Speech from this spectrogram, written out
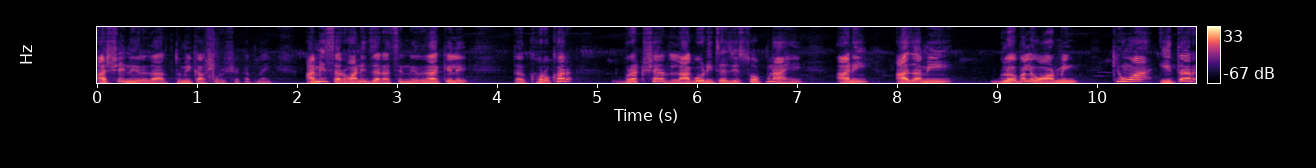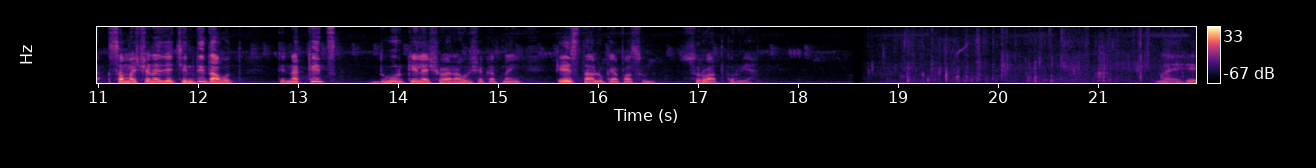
असे निर्धार तुम्ही का करू शकत नाही? आम्ही सर्वांनी जर असे निर्धार केले तर खरोखर वृक्ष लागवडीचं जे स्वप्न आहे आणि आज आम्ही ग्लोबल वॉर्मिंग किंवा इतर समस्येनं जे चिंतित आहोत ते नक्कीच दूर केल्याशिवाय राहू शकत नाही. केस तालुक्यापासून सुरुवात करूया. नाही हे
